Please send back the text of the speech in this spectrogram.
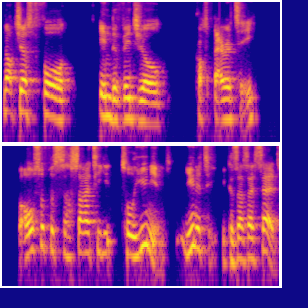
not just for individual prosperity, but also for societal union, unity. Because as I said,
